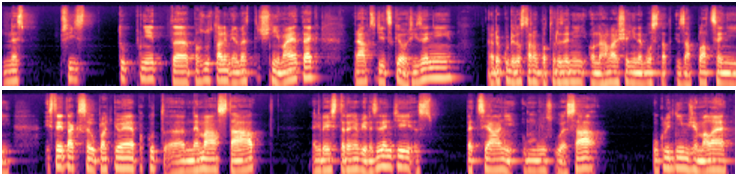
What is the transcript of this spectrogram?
nespřístupnit pozůstalým investiční majetek v rámci dědického řízení dokud nedostanou potvrzení o nahlášení nebo snad i zaplacení. Jistý tak se uplatňuje, pokud eh, nemá stát, kde jste daňoví rezidenti, speciální umluvu z USA. Uklidním, že malé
